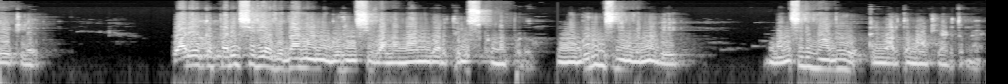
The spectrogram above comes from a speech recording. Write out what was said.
చేయట్లేదు. వారి యొక్క పరిచర్య విధానాన్ని గురించి వాళ్ళ నాన్నగారు తెలుసుకున్నప్పుడు నీ గురించి నేను విన్నది మంచిది కాదు అని వారితో మాట్లాడుతున్నాడు.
